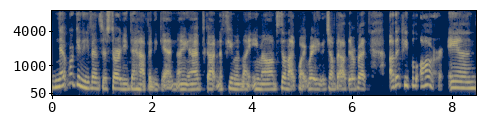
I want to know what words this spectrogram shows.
networking events are starting to happen again. I mean, I've gotten a few in my email. I'm still not quite ready to jump out there, but other people are. And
